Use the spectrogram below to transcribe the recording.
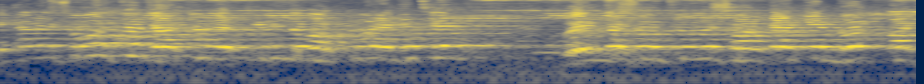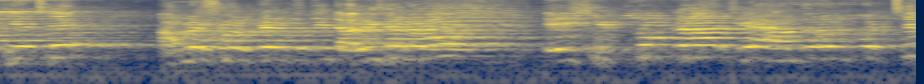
এখানে সমস্ত জাতীয় নেতৃবৃন্দ বক্তব্য রেখেছেন। গোয়েন্দা সংসদ সরকারকে নোট পাঠিয়েছে। আমরা সরকারের প্রতি দাবি জানাব, এই শিক্ষকরা যে আন্দোলন করছে,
